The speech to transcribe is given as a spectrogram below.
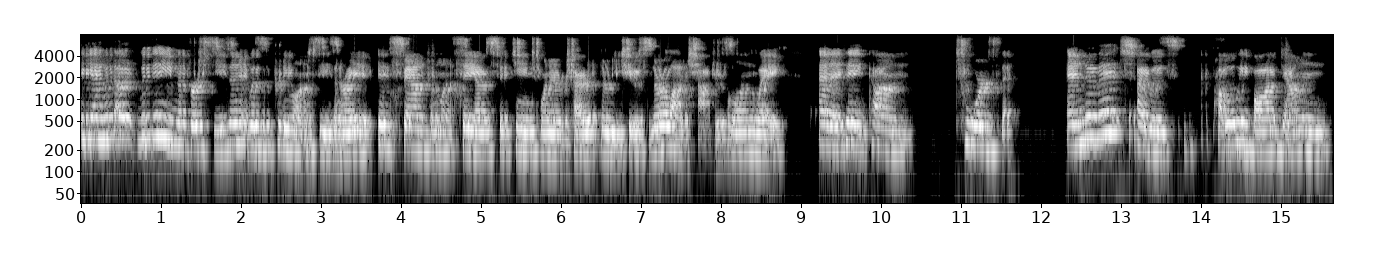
again, without within even the first season, it was a pretty long season, right? It, it spanned from let's say I was 15 to when I retired at 32, so there were a lot of chapters along the way. And I think um, towards the end of it, I was probably bogged down in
